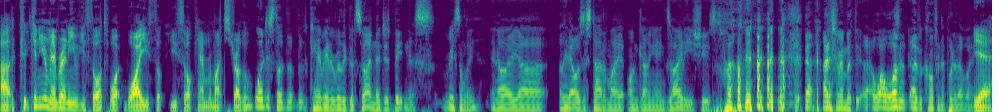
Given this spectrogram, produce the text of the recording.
Uh, c- can you remember any of your thoughts? What why you thought you thought Canberra might struggle? Well, I just thought that that Canterbury had a really good side, and they've just beaten us recently. And I, uh, I think that was the start of my ongoing anxiety issues as well. I just remember th- I wasn't overconfident, put it that way. Yeah,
